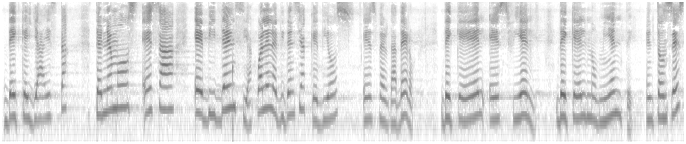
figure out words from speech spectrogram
de que ya está. Tenemos esa evidencia. ¿Cuál es la evidencia? Que Dios es verdadero de que Él es fiel, de que Él no miente. Entonces,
